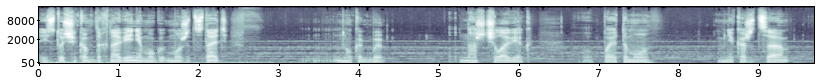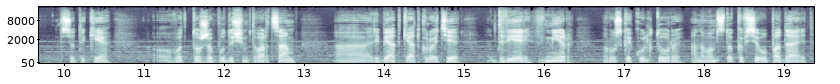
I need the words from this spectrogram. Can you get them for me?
источником вдохновения могут, может стать, ну, как бы, наш человек. Поэтому, мне кажется, все-таки вот тоже будущим творцам, а, ребятки, откройте дверь в мир русской культуры. Она вам столько всего подарит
